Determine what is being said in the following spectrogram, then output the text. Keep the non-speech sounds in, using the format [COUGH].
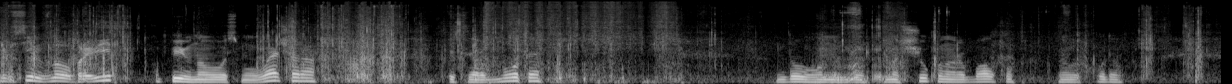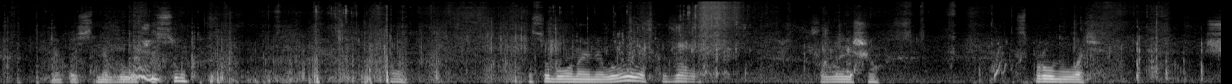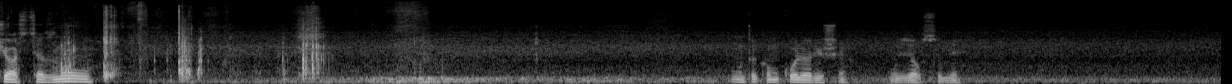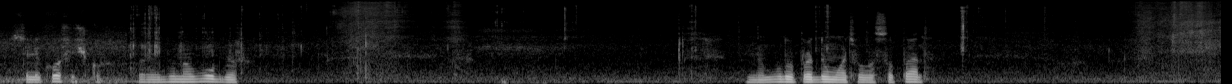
І всім знову привіт. О Пів на восьму вечора. Після роботи. Довго не був на щуку, на рибалку не виходив. Якось не було часу. Особо вона і не ловила, сказала. Це вирішив спробувати щастя знову. У такому кольорі ще взяв собі силікошечку. Перейду на воблер. Не буду придумувати велосипед.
